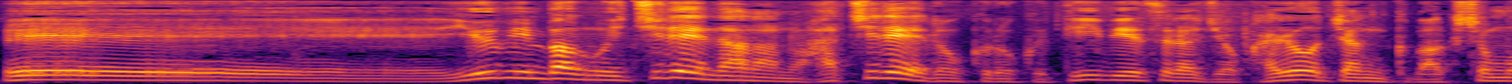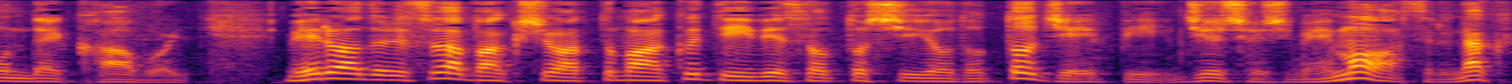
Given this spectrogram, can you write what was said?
えー、郵便番号 107-8066TBS ラジオ火曜ジャンク爆笑問題カーボーイ。メールアドレスは爆笑アットマーク TBS.CO.JP。住所氏名も忘れなく。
